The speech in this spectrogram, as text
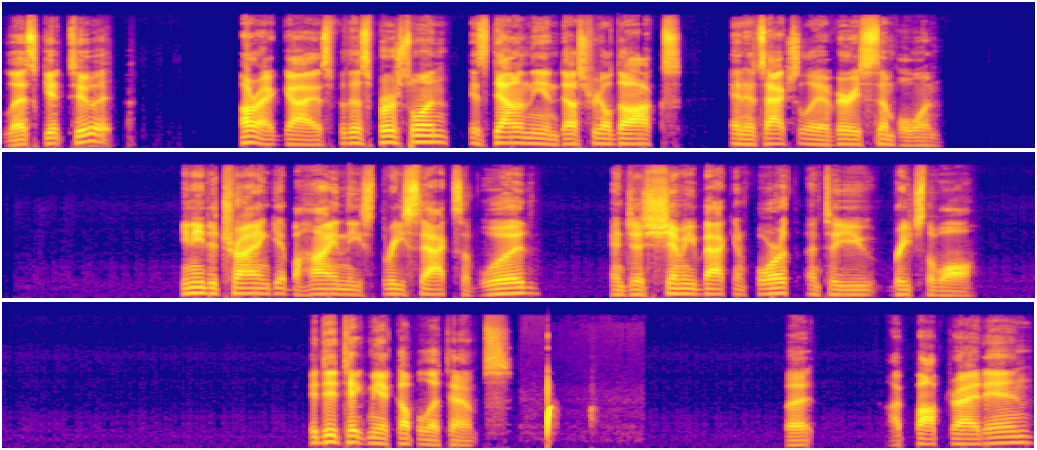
let's get to it. All right, guys, for this first one, it's down in the industrial docks, and it's actually a very simple one. You need to try and get behind these three stacks of wood and just shimmy back and forth until you breach the wall. It did take me a couple attempts but I popped right in.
